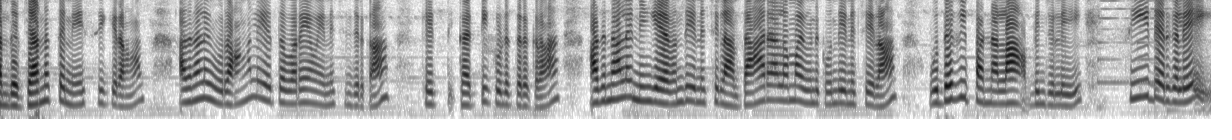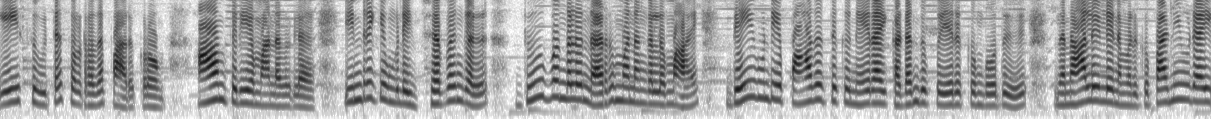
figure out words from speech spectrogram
அந்த ஜனத்தை நேசிக்கிறான். அதனால் ஒரு ஆலயத்தை வரை அவன் என்ன செஞ்சுருக்கான்? கெட்டி கட்டி கொடுத்துருக்குறான். அதனால் நீங்கள் வந்து என்ன செய்யலாம்? தாராளமாக இவனுக்கு வந்து என்ன செய்யலாம்? உதவி பண்ணலாம் அப்படின்னு சொல்லி சீடர்களே இயேசுவிட்ட சொல்கிறத பார்க்கிறோம். ஆம் பிரியமானவர்களே இன்றைக்கு உங்களுடைய ஜெபங்கள் தூபங்களும் நறுமணங்களுமாய் தேவனுடைய பாதத்துக்கு நேராய் கடந்து போயிருக்கும்போது இந்த நாளிலே நம்மளுக்கு பணிவிடாய்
